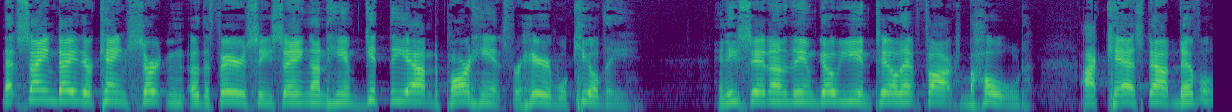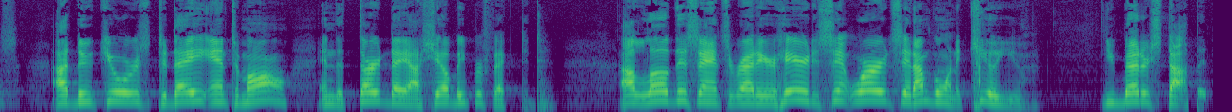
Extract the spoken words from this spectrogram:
That same day there came certain of the Pharisees, saying unto him, Get thee out and depart hence, for Herod will kill thee. And he said unto them, Go ye and tell that fox, Behold, I cast out devils, I do cures today and tomorrow, and the third day I shall be perfected. I love this answer right here. Herod had sent word, said, I'm going to kill you. You better stop it.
